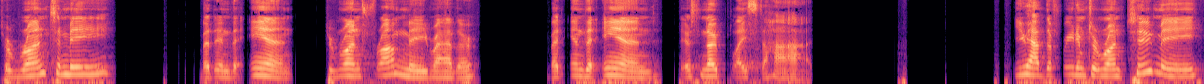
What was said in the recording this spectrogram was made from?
to run to me, but in the end, to run from me, rather, but in the end, there's no place to hide. You have the freedom to run to me,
